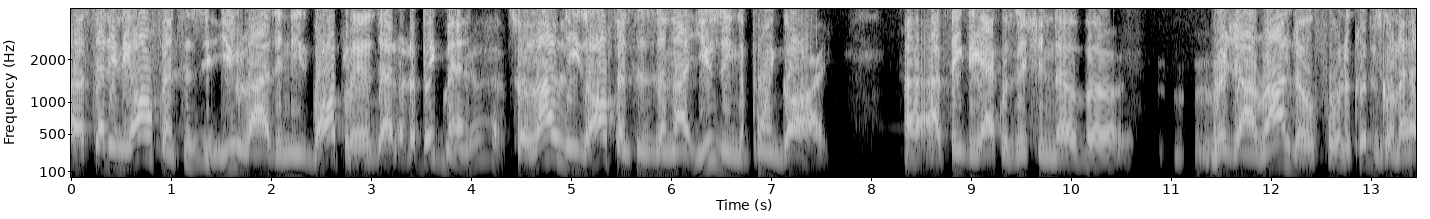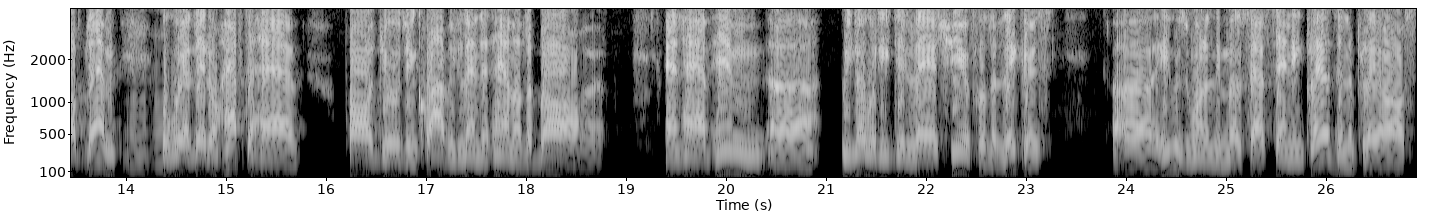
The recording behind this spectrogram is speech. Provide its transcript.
uh, setting the offenses, utilizing these ball players that are the big men. Yeah. So a lot of these offenses are not using the point guard. Uh, I think the acquisition of uh, Rajon Rondo for the Clippers is going to help them, mm-hmm. where they don't have to have Paul George and Kawhi Leonard handle the ball right. and have him uh, we know what he did last year for the Lakers. Uh, he was one of the most outstanding players in the playoffs,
